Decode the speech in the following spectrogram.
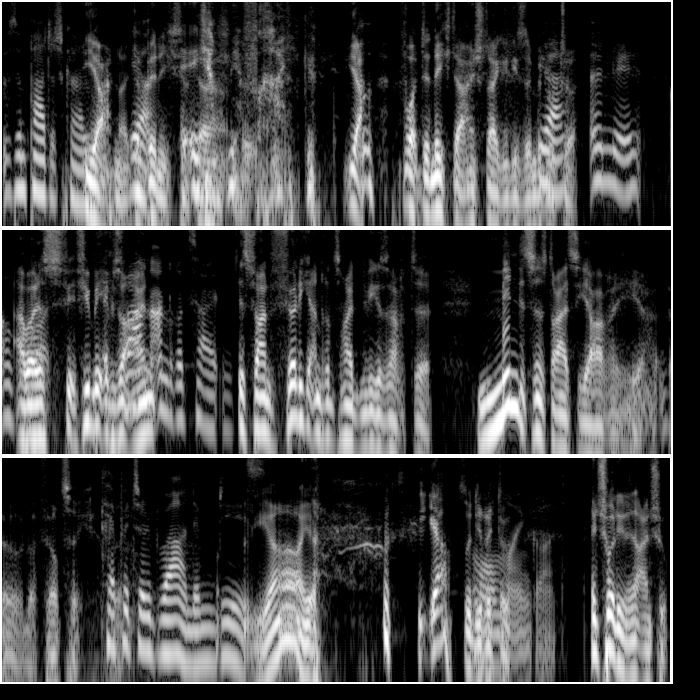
ich sympathisch, Karl. Ja, nein, da bin ich. Ich Da- habe mir freigenommen. Ja, wollte nicht da einsteigen in diese Ja, Mitlutscher. äh, nee. Oh Aber das fiel mir eben es so waren ein. andere Zeiten. Es waren völlig andere Zeiten, wie gesagt, äh, mindestens 30 Jahre her äh, oder 40. Capital Bra, nimm dies. Ja, ja. ja, so die oh Richtung. mein Gott. Entschuldige den Einschub.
